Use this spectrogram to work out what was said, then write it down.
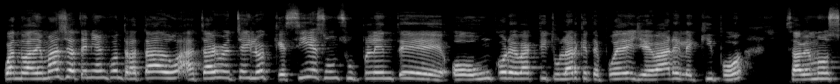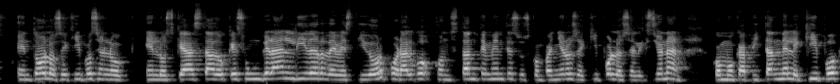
cuando además ya tenían contratado a Tyrod Taylor, que sí es un suplente o un coreback titular que te puede llevar el equipo, Sabemos en todos los equipos en, lo, en los que ha estado que es un gran líder de vestidor, por algo constantemente sus compañeros de equipo lo seleccionan como capitán del equipo.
